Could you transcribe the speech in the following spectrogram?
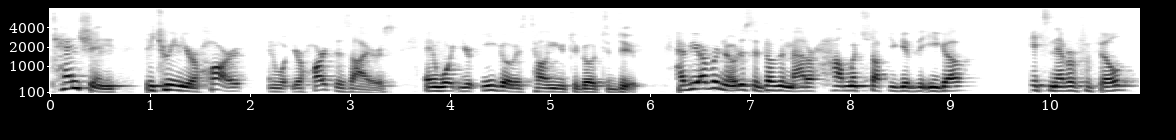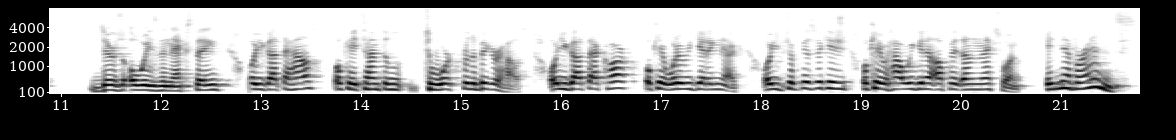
tension between your heart and what your heart desires and what your ego is telling you to go to do. Have you ever noticed it doesn't matter how much stuff you give the ego, it's never fulfilled? There's always the next thing. Oh, you got the house? Okay, time to, to work for the bigger house. Oh, you got that car? Okay, what are we getting next? Oh, you took this vacation? Okay, how are we going to up it on the next one? It never ends.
